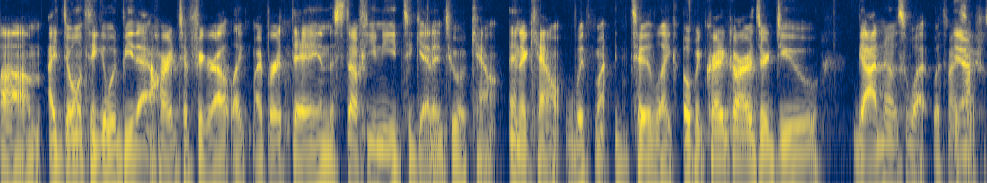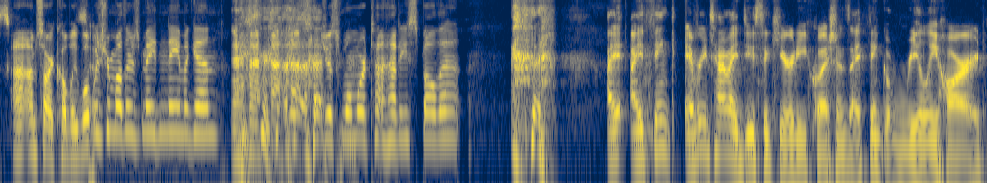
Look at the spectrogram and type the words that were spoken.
um, I don't think it would be that hard to figure out like my birthday and the stuff you need to get into account an account with my to like open credit cards or do God knows what with my Yeah. social security. I- I'm sorry, Colby. What was your mother's maiden name again? just, just one more time. How do you spell that? I, I think every time I do security questions, I think really hard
